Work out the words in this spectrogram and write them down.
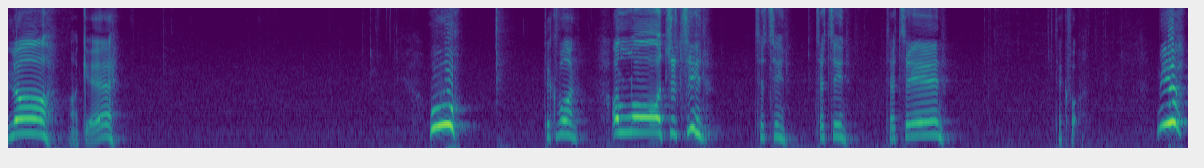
لا okay اوه تكفون الله 99 99 99 99 تكفى 100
